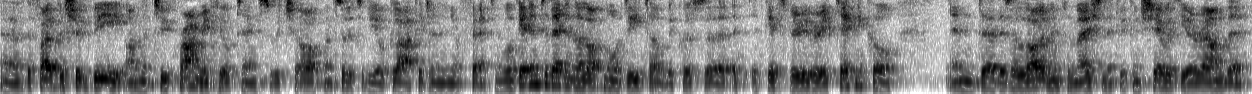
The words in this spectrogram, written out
uh, the focus should be on the two primary fuel tanks, which are considered to be your glycogen and your fat. And we'll get into that in a lot more detail because uh, it, it, gets very, very technical. And uh, there's a lot of information that we can share with you around there.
